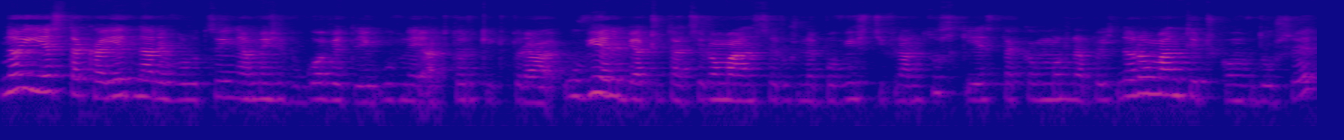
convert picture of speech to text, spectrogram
No i jest taka jedna rewolucyjna myśl w głowie tej głównej aktorki, która uwielbia czytać romanse, różne powieści francuskie, jest taką, można powiedzieć, no romantyczką w duszy.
